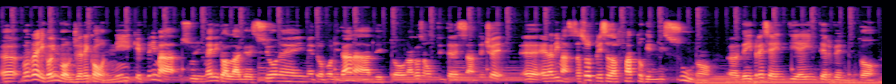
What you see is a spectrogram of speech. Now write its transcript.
Eh, vorrei coinvolgere Conny che prima su- in merito all'aggressione in metropolitana ha detto una cosa molto interessante, cioè eh, era rimasta sorpresa dal fatto che nessuno eh, dei presenti è intervenuto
